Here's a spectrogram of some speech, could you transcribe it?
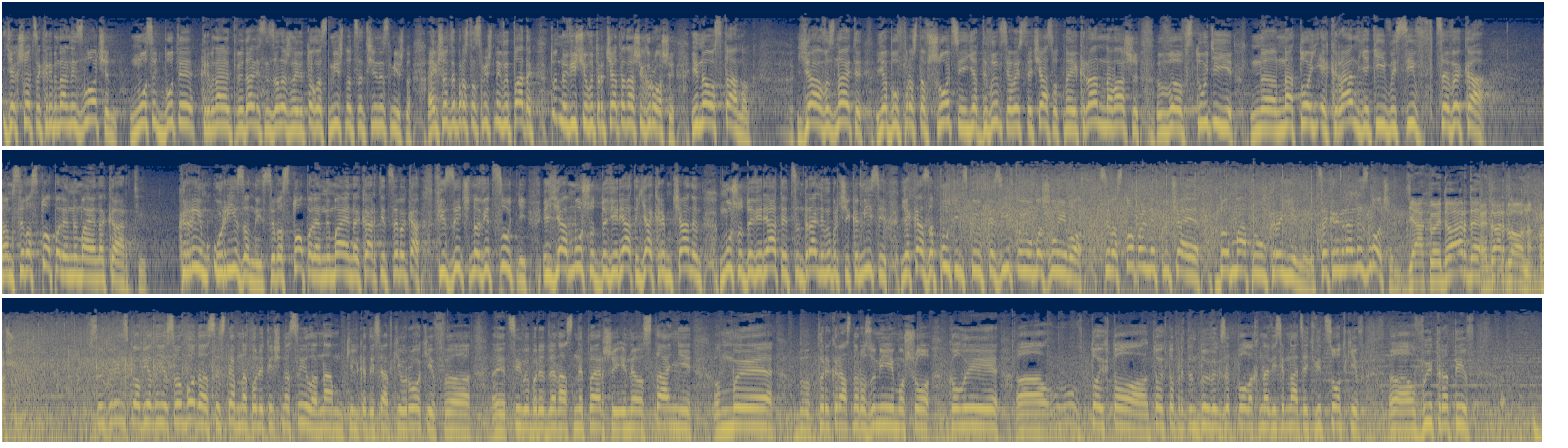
якщо це кримінальний злочин, мусить бути кримінальна відповідальність незалежно від того, смішно це чи не смішно. А якщо це просто смішний випадок, то навіщо витрачати наші гроші? І наостанок. Я, ви знаєте, я був просто в шоці. Я дивився весь цей час от на екран на ваш в, в студії на, на той екран, який висів в ЦВК. Там Севастополя немає на карті. Крим урізаний, Севастополя немає на карті ЦВК, фізично відсутній. І я мушу довіряти, я кримчанин, мушу довіряти Центральній виборчій комісії, яка за путінською вказівкою, можливо, Севастополь не включає до мапи України. Це кримінальний злочин. Дякую, Едуарде. Едуард Леонов, прошу. Всеукраїнське об'єднання Свобода системна політична сила. Нам кілька десятків років. Е, е, Ці вибори для нас не перші і не останні. Ми прекрасно розуміємо, що коли е, той, хто той, хто претендує в екзитполах на 18%, е, витратив.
